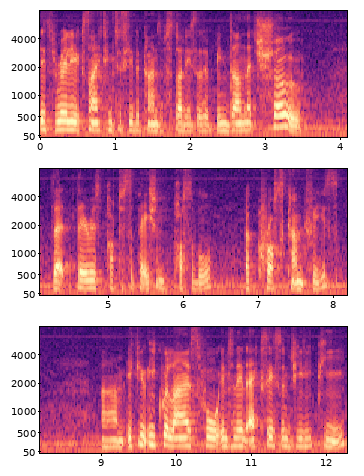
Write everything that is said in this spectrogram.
it's really exciting to see the kinds of studies that have been done that show that there is participation possible across countries um, if you equalize for internet access and GDP,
